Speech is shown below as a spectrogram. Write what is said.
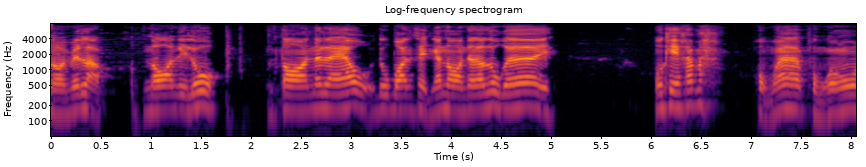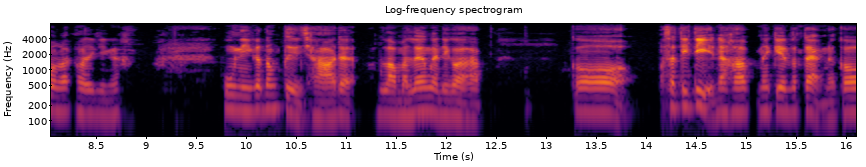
นอนไม่หลับ นอนสิลูก นอนได้แล้ว ดูบอลเสร็จก็นอนได้แล้วลูกเอ้ย โอเคครับมาผมว่าผมก็ง่วงแล้วเอาจริงๆนะพรุ่งนี้ก็ต้องตื่นเช้าเด้วยเรามาเริ่มกันดีกว่าครับ ก็สถิตินะครับ ในเกมสแต็กนะก็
